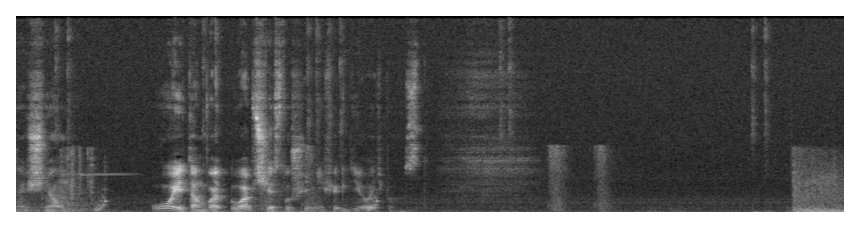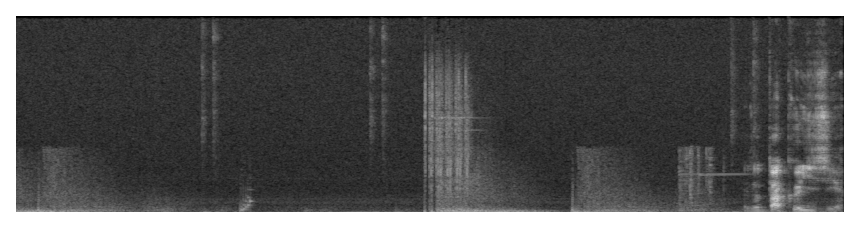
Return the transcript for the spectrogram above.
начнем. Ой, там вообще, слушай, нифиг делать просто. Это так изи,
